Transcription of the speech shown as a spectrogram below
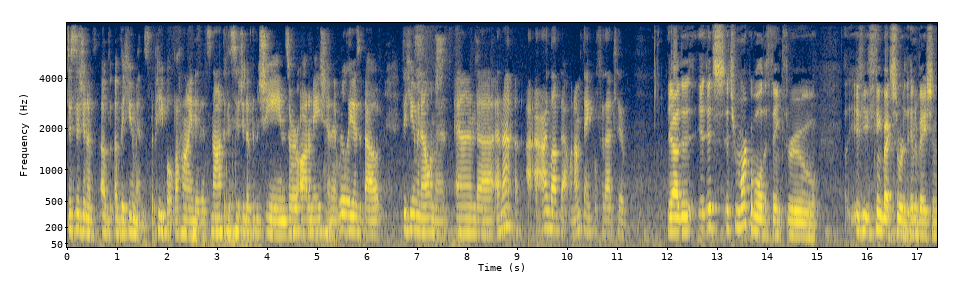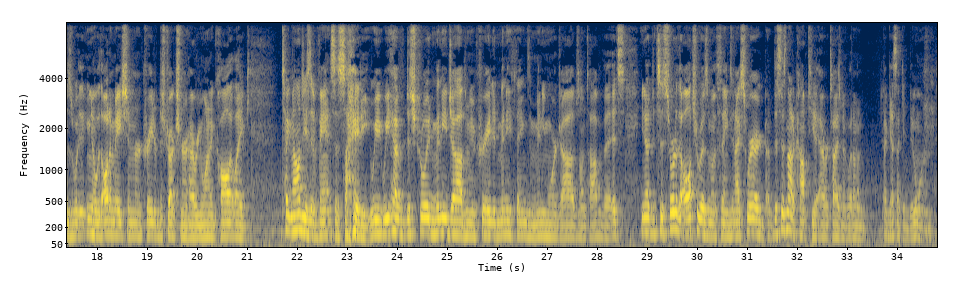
decision of, of, of the humans the people behind it. It's not the decision of the machines or automation. It really is about the human element and uh, and that I, I love that one. I'm thankful for that too. Yeah the, it, it's it's remarkable to think through if you think back to sort of the innovations, you know, with automation or creative destruction or however you want to call it, like technology has advanced society. We we have destroyed many jobs and we've created many things and many more jobs on top of it. It's you know, to sort of the altruism of things. And I swear, this is not a CompTIA advertisement, but I'm I guess I can do one.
